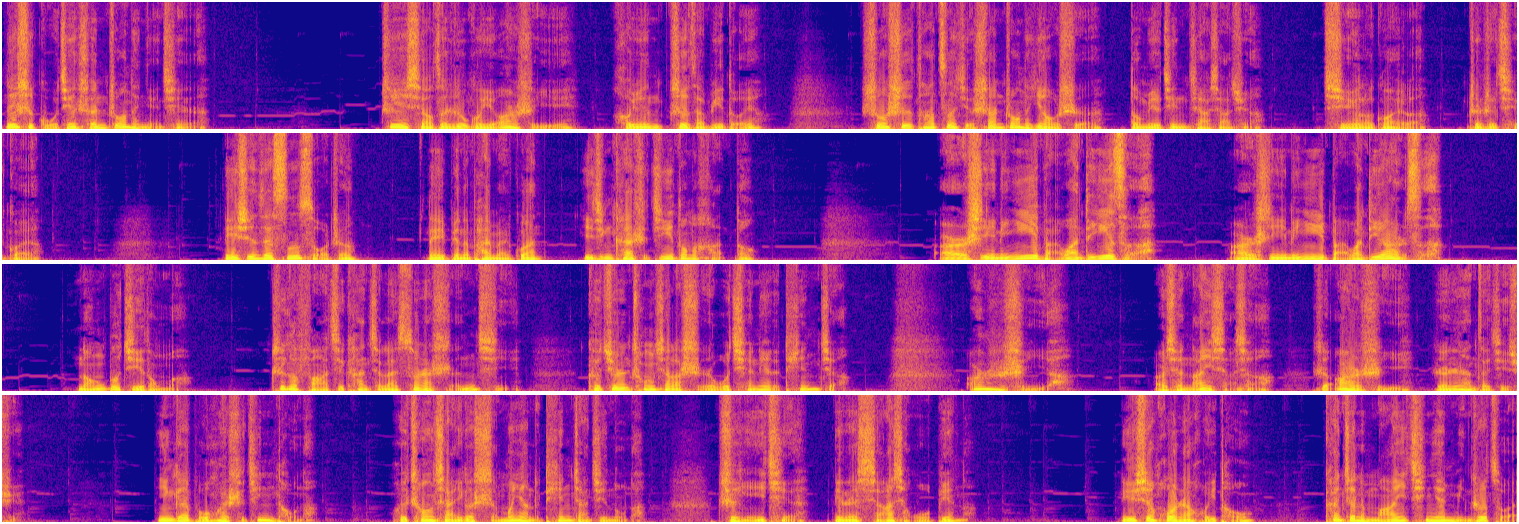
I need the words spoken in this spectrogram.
那是古剑山庄的年轻人。这小子如果有二十亿，何云志在必得呀。说是他自己山庄的钥匙都没有竞价下去啊，奇了怪了，真是奇怪啊！李迅在思索着，那边的拍卖官已经开始激动的喊道：“二十亿零一百万第一次，二十亿零一百万第二次，能不激动吗？这个法器看起来虽然神奇，可居然创下了史无前例的天价，二十亿啊！而且难以想象，这二十亿仍然在继续，应该不会是尽头呢？会创下一个什么样的天价纪录呢？这一切令人遐想无边呢！”李现豁然回头，看见了麻衣青年抿着嘴，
